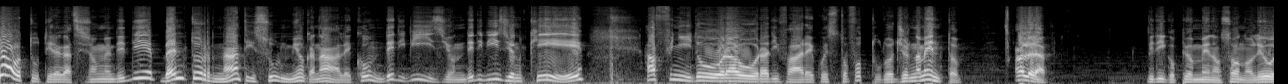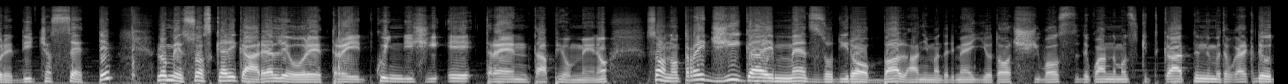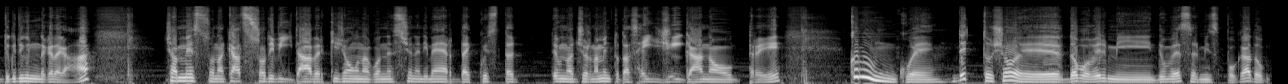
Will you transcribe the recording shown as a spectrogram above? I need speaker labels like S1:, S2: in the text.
S1: Ciao a tutti ragazzi, sono DD e bentornati sul mio canale con The Division, The Division che ha finito ora ora di fare questo fottuto aggiornamento. Allora, vi dico più o meno sono le ore 17, l'ho messo a scaricare alle ore 3, 15 e 30 più o meno. Sono 3 giga e mezzo di roba, l'anima del meglio, tocci, vostri, quando moschit ci ha messo una cazzo di vita perché ho una connessione di merda e questo è un aggiornamento da 6 giga, no 3. Comunque, detto ciò e dopo avermi, dopo essermi sfocato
